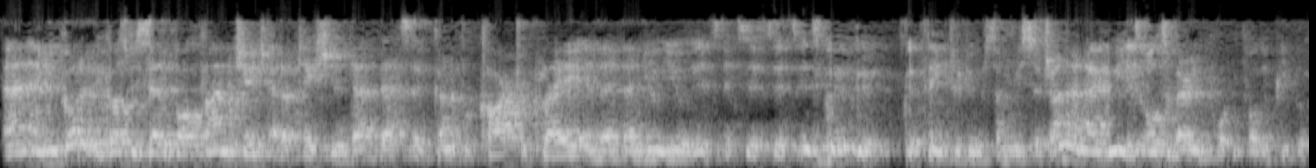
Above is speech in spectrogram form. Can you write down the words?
And, and we got it because we said about climate change adaptation, and that, that's a kind of a card to play, and then, then you, you it's, it's, it's, it's a good, good, good thing to do some research. And, and I agree, it's also very important for the people.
